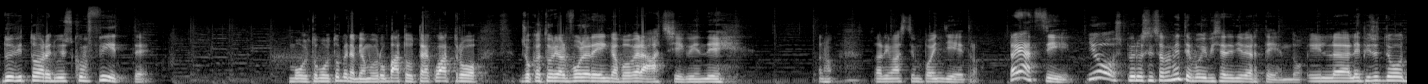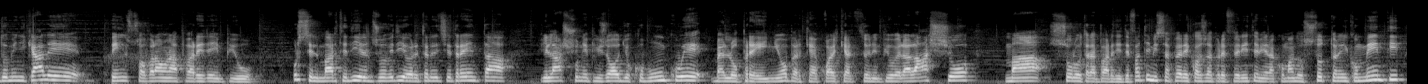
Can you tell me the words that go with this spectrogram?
Due vittorie, due sconfitte. Molto molto bene. Abbiamo rubato 3-4 giocatori al volo renga, poveracci, quindi sono, sono rimasti un po' indietro. Ragazzi, io spero sinceramente voi vi stiate divertendo. L'episodio domenicale penso avrà una parete in più. Forse il martedì e il giovedì ore 13.30 vi lascio un episodio comunque bello pregno perché qualche azione in più ve la lascio ma solo tre partite. Fatemi sapere cosa preferite, mi raccomando, sotto nei commenti.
